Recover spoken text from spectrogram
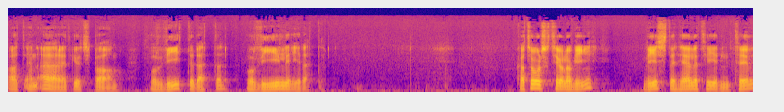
at en er et Guds barn, og vite dette og hvile i dette. Katolsk teologi viste hele tiden til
